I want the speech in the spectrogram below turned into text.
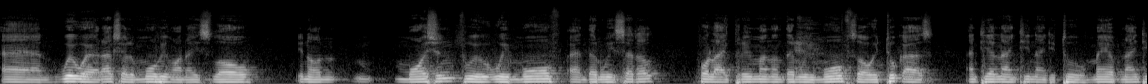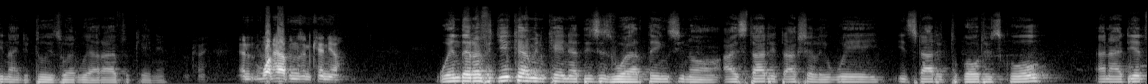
and we were actually moving on a slow, you know, m- motion. We, we moved and then we settle for like three months and then we move. So it took us until 1992. May of 1992 is when we arrived to Kenya. Okay. And what happens in Kenya? When the refugee came in Kenya, this is where things, you know, I started actually, we it started to go to school, and I did,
